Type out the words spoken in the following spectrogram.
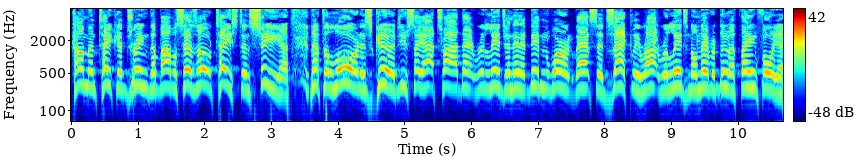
come and take a drink. The Bible says, Oh, taste and see that the Lord is good. You say, I tried that religion and it didn't work. That's exactly right. Religion will never do a thing for you.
